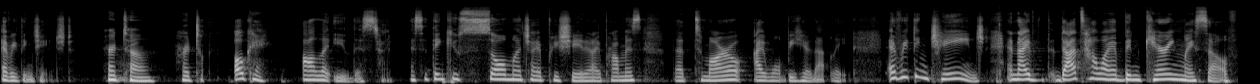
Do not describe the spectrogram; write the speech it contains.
Everything changed. Her tone. Her tone. Okay, I'll let you this time. I said, Thank you so much. I appreciate it. I promise that tomorrow I won't be here that late. Everything changed. And I've that's how I have been carrying myself.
